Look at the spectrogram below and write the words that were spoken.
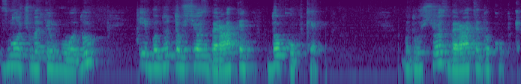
змочувати в воду і буду то все збирати до кубки. Буду все збирати до кубки.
